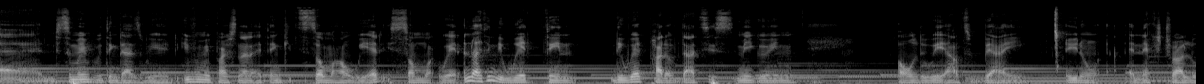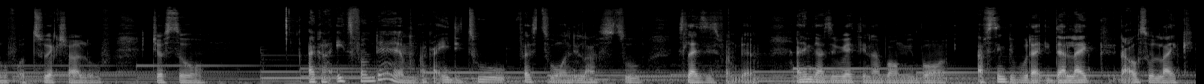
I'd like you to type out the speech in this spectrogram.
And so many people think that's weird. Even me personally, I think it's somehow weird. It's somewhat weird. No, I think the weird thing, the weird part of that is me going all the way out to buy, you know, an extra loaf or two extra loaf just so I can eat from them. I can eat the two first two and the last two slices from them. I think that's the weird thing about me. But I've seen people that that like that also like.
